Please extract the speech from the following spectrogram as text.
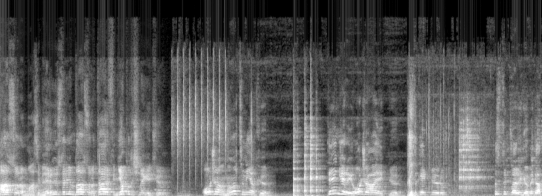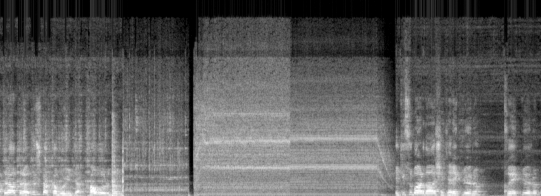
Daha sonra malzemeleri göstereceğim. Daha sonra tarifin yapılışına geçiyorum. Ocağın altını yakıyorum. Tencereyi ocağa ekliyorum. Fıstık ekliyorum. Fıstıkları göbek attıra attıra 3 dakika boyunca kavurdum. İki su bardağı şeker ekliyorum. Su ekliyorum.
